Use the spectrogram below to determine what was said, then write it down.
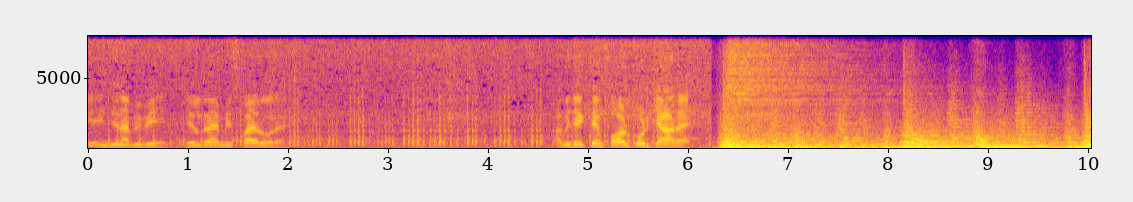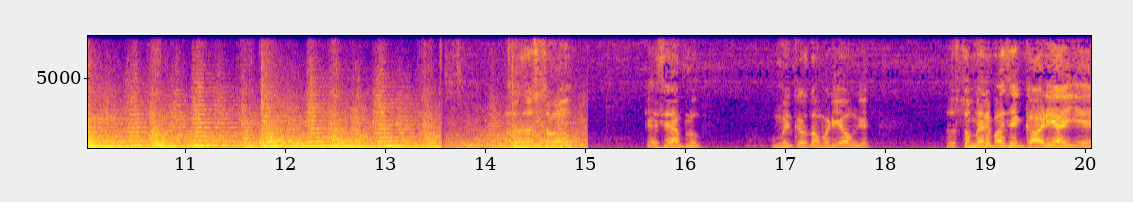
ये इंजन अभी भी हिल रहा है मिसफायर हो रहा है। अभी देखते हैं फॉल्ट कोड क्या आ रहा है। कैसे हैं आप लोग? उम्मीद करता हूँ बढ़िया होंगे। दोस्तों, मेरे पास एक गाड़ी आई है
